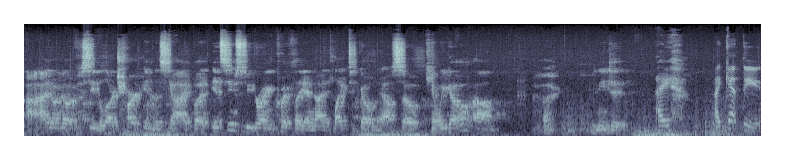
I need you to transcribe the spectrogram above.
I don't know if you see the large heart in the sky, but it seems to be growing quickly, and I'd like to go now. So, can we go? Um, uh, we need to. I, I get the.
